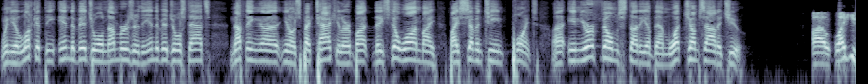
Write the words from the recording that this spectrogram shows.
When you look at the individual numbers or the individual stats, nothing uh, you know spectacular, but they still won by by 17 points. Uh, in your film study of them, what jumps out at you? Uh, like you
